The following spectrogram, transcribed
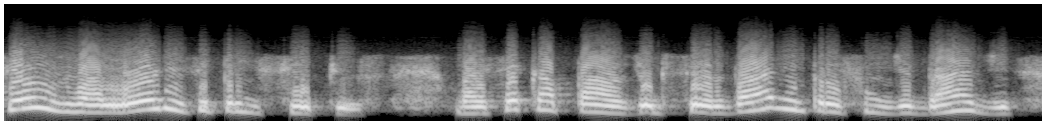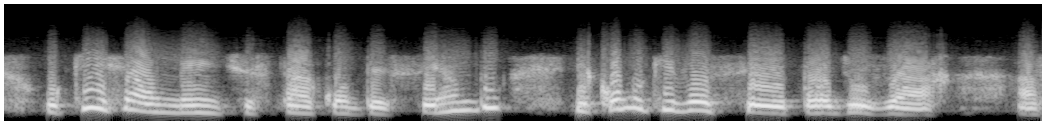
seus valores e princípios, mas ser capaz de observar em profundidade o que realmente está acontecendo e como que você pode usar a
